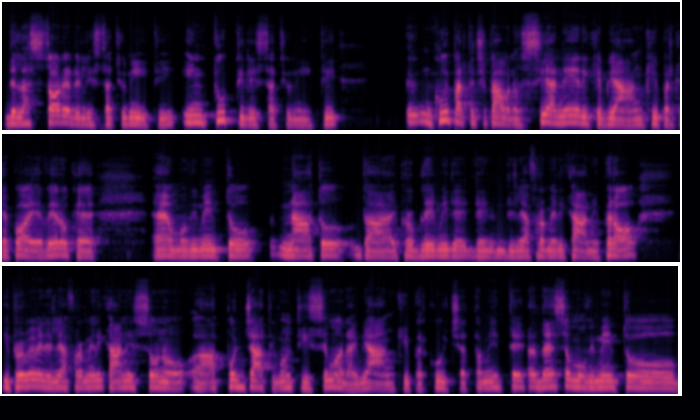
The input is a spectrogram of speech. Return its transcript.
della storia degli Stati Uniti, in tutti gli Stati Uniti, in cui partecipavano sia neri che bianchi, perché poi è vero che è un movimento nato dai problemi de- de- degli afroamericani, però i problemi degli afroamericani sono uh, appoggiati moltissimo dai bianchi, per cui certamente adesso è un movimento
